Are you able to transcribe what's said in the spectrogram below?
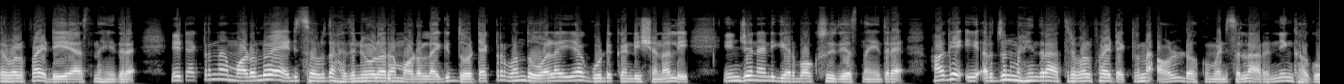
triple five D S ಸ್ನೇಹಿತರೆ, ಈ ಟ್ರ್ಯಾಕ್ಟರ್ನ ಮಾಡಲು ಎರಡ್ ಸಾವಿರದ ಹದಿನೇಳರ ಮಾಡಲ್ ಆಗಿದ್ದು ಟ್ರ್ಯಾಕ್ಟರ್ ಒಂದು ಒಳ್ಳೆಯ ಗುಡ್ ಕಂಡೀಷನ್ ಅಲ್ಲಿ ಇಂಜಿನ್ ಅಂಡ್ ಗೇರ್ ಬಾಕ್ಸ್ ಇದೆ ಸ್ನೇಹಿತರೆ. ಹಾಗೆ ಈ ಅರ್ಜುನ್ ಮಹೀಂದ್ರ ತ್ರಿಬಲ್ ಫೈವ್ನ ಆಲ್ ಡಾಕ್ಯುಮೆಂಟ್ಸ್ ಎಲ್ಲ ರನ್ನಿಂಗ್ ಹಾಗೂ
